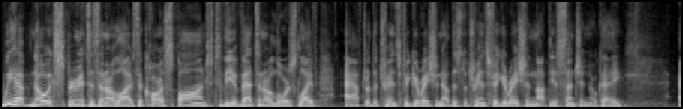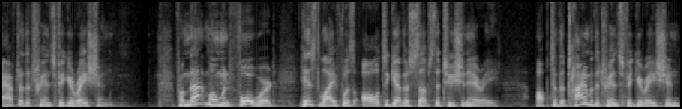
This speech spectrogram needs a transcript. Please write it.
We have no experiences in our lives that correspond to the events in our Lord's life after the transfiguration. Now, this is the transfiguration, not the ascension, okay? After the transfiguration. From that moment forward, his life was altogether substitutionary. Up to the time of the Transfiguration,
